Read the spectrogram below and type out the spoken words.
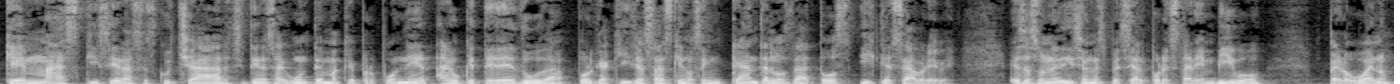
qué más quisieras escuchar, si tienes algún tema que proponer, algo que te dé duda, porque aquí ya sabes que nos encantan los datos y que sea breve. Esa es una edición especial por estar en vivo, pero bueno,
